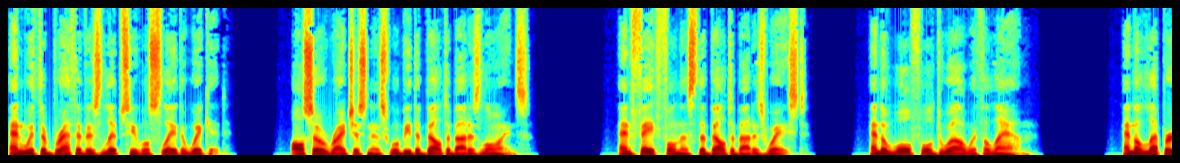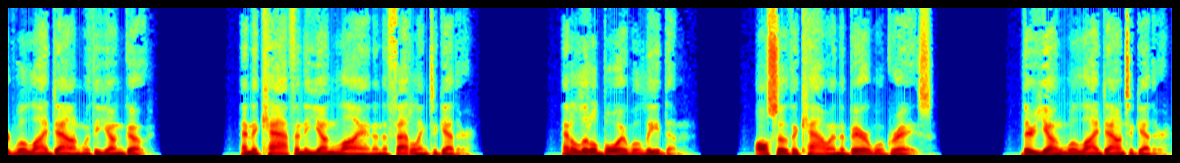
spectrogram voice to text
And with the breath of his lips he will slay the wicked. Also righteousness will be the belt about his loins, and faithfulness the belt about his waist. And the wolf will dwell with the lamb. And the leopard will lie down with the young goat. And the calf and the young lion and the fatling together. And a little boy will lead them. Also the cow and the bear will graze. Their young will lie down together.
